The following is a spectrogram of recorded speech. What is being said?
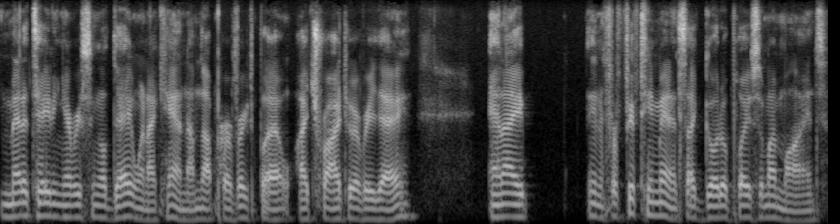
meditating every single day when I can. I'm not perfect, but I try to every day. And I, and for 15 minutes, I go to a place in my mind,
